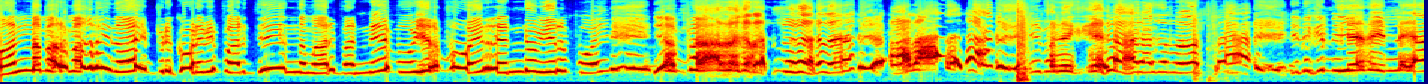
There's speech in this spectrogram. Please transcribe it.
வந்த மருமகளை தான் இப்படி கொடுமைப்படுத்தி. இந்த மாதிரி பண்ணி உயிர் போய் ரெண்டு உயிர் போய் என் ரோட்ல இதுக்கு நீதி இல்லையா?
